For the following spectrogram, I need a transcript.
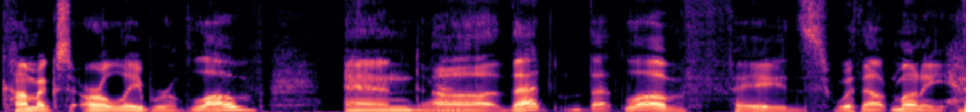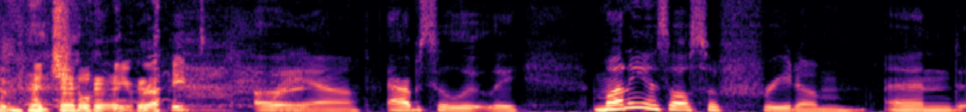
comics are a labor of love, and uh, that that love fades without money eventually, right? oh yeah. Absolutely. Money is also freedom. And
